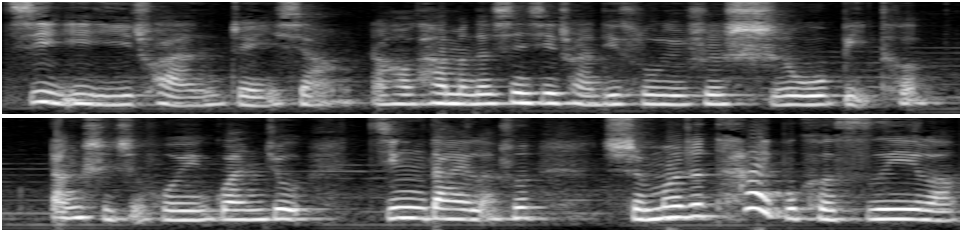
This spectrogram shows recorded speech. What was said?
记忆遗传这一项，然后他们的信息传递速率是十五比特。”当时指挥官就惊呆了，说什么这太不可思议了！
